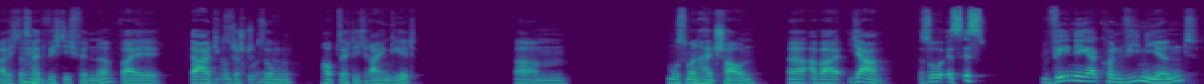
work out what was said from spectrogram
weil ich das mhm. halt wichtig finde, weil da die Unterstützung cool, ja. hauptsächlich reingeht. Ähm, muss man halt schauen. Äh, aber ja, so, es ist weniger convenient,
